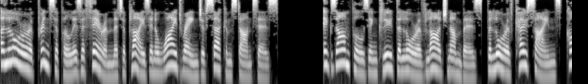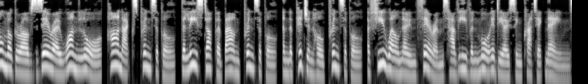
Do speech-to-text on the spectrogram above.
A law or a principle is a theorem that applies in a wide range of circumstances. Examples include the law of large numbers, the law of cosines, Kolmogorov's zero-one law, Harnack's principle, the least upper bound principle, and the pigeonhole principle. A few well-known theorems have even more idiosyncratic names.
